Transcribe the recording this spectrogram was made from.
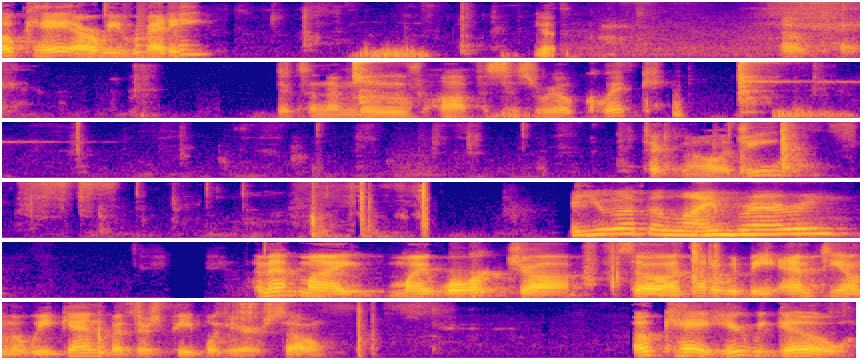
Okay, are we ready? Yep. Okay. Just gonna move offices real quick. Technology. Are you at the library? I'm at my my work job, so I thought it would be empty on the weekend, but there's people here. So, okay, here we go.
